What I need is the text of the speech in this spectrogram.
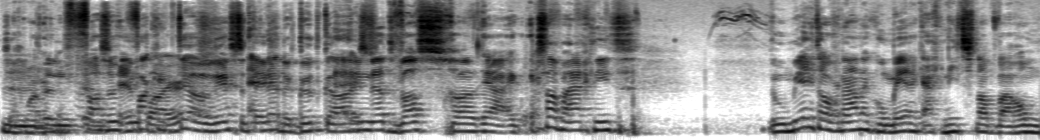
zeg maar een, Vast een een fucking terroristen En tegen de good guys. En dat was gewoon, ja, ik, ik snap eigenlijk niet. Hoe meer ik erover nadenk, hoe meer ik eigenlijk niet snap waarom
